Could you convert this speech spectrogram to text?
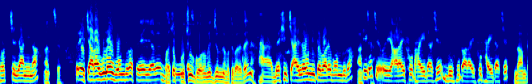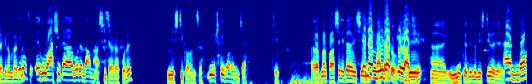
ঝরছে জানি না। আচ্ছা। তো এই চারাগুলো বন্ধুরা পেয়ে যাবে হয়তো প্রচুর গরমের জন্য হতে পারে তাই না? হ্যাঁ বেশি চাইলেও নিতে পারে বন্ধুরা ঠিক আচ্ছা। আছে? ওই আড়াই ফুট হাইট আছে দু ফুট আড়াই ফুট হাইট আছে। দামটা কিরম ঠিক আছে এগুলো আশি টাকা করে দাম। আশি টাকা করে মিষ্টি করম চা। মিষ্টি গরম চা। ঠিক। আর আপনার পাশে এটা ওই এটা মিরাক্কেল আছে। হ্যাঁ মুখে দিলে মিষ্টি হয়ে যায়। একদম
